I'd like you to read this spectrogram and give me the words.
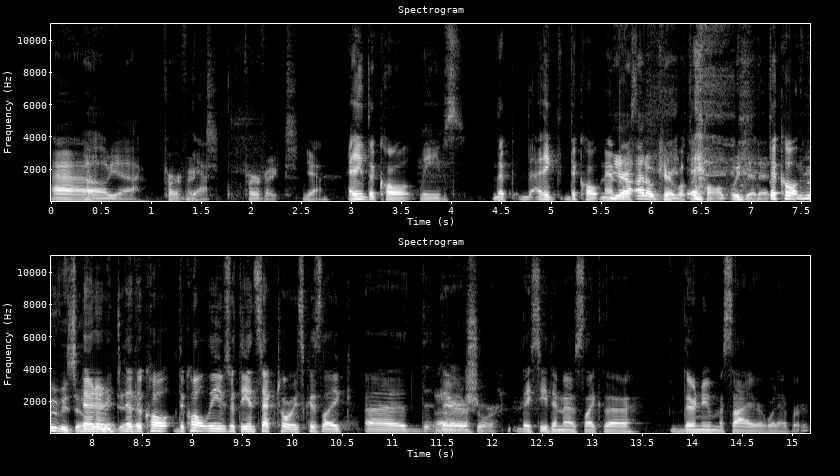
oh yeah, perfect, yeah. perfect. Yeah, I think the cult leaves. The I think the cult members. Yeah, I don't care what the cult. We did it. the cult. The movie's over. No, no, we no, did no. The cult. The cult leaves with the insectoids because like uh they're sure. They see them as like the their new messiah or whatever.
